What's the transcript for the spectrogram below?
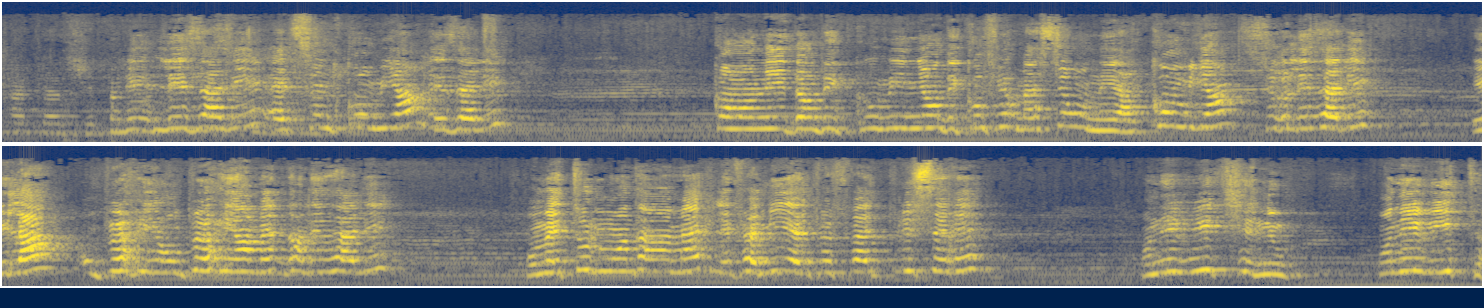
tracasse? Les, les, allées, elles sont de combien les allées? Quand on est dans des communions, des confirmations, on est à combien sur les allées? Et là, on peut, on peut rien mettre dans les allées On met tout le monde à un mètre, les familles, elles peuvent pas être plus serrées On est 8 chez nous. On est 8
